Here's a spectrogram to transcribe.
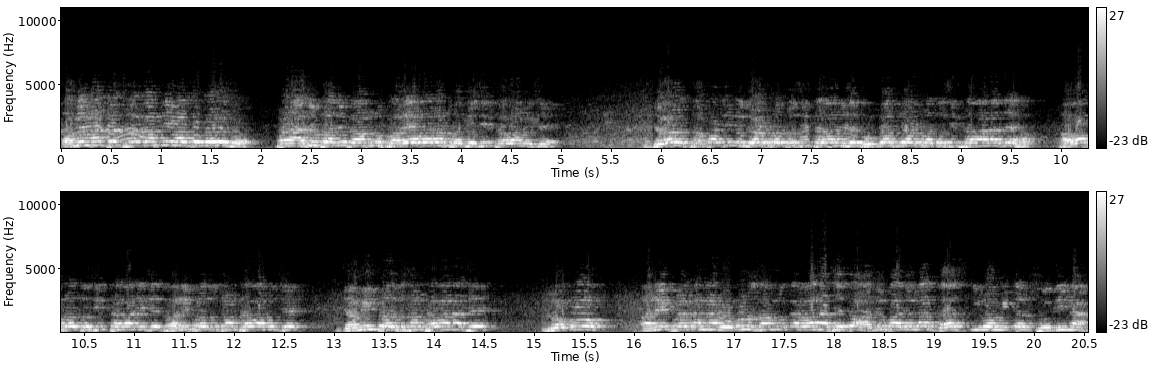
તમે માત્ર છ ગામની વાતો કરો છો, પણ આજુબાજુ ગામનું પર્યાવરણ પ્રદૂષિત થવાનું છે. જળ, સપાટીનું જળ પ્રદૂષિત થવાનું છે, ભૂગર્ભ જળ પ્રદૂષિત થવાના છે હવા પ્રદૂષિત થવાની છે, ધ્વનિ પ્રદૂષણ થવાનું છે, જમીન પ્રદૂષણ થવાના છે. લોકો અનેક પ્રકારના રોગોનો સામનો કરવાના છે, તો આજુબાજુના દસ કિલોમીટર સુધીના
